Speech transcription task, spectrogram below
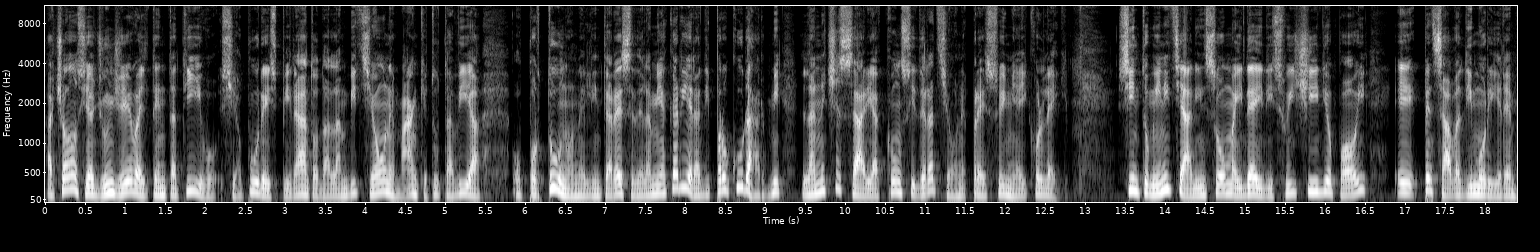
A ciò si aggiungeva il tentativo, sia pure ispirato dall'ambizione, ma anche tuttavia opportuno nell'interesse della mia carriera, di procurarmi la necessaria considerazione presso i miei colleghi. Sintomi iniziali, insomma, idee di suicidio poi e pensava di morire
